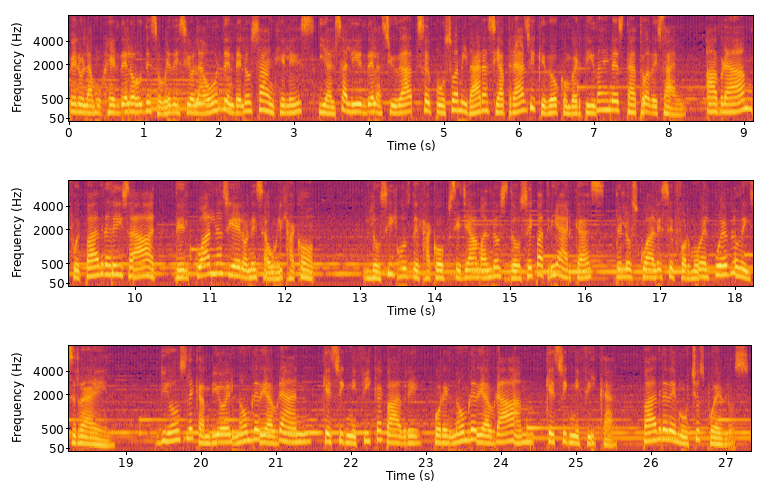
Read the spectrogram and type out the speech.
Pero la mujer de Lot desobedeció la orden de los ángeles y al salir de la ciudad se puso a mirar hacia atrás y quedó convertida en estatua de sal. Abraham fue padre de Isaac, del cual nacieron Esaú y Jacob. Los hijos de Jacob se llaman los doce patriarcas, de los cuales se formó el pueblo de Israel. Dios le cambió el nombre de Abraham, que significa padre, por el nombre de Abraham, que significa padre de muchos pueblos.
